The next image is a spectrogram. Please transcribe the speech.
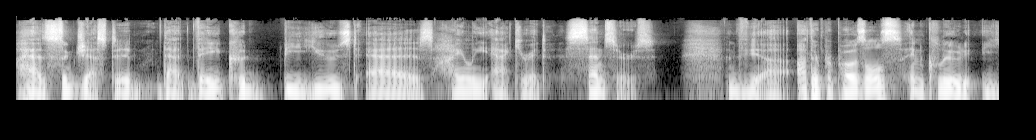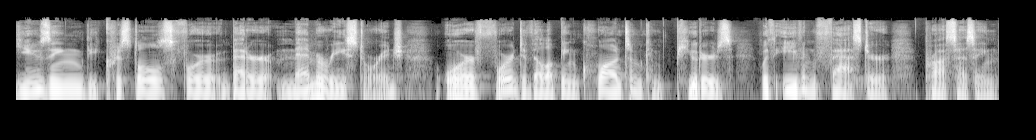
has suggested that they could be used as highly accurate sensors. The uh, other proposals include using the crystals for better memory storage or for developing quantum computers with even faster processing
